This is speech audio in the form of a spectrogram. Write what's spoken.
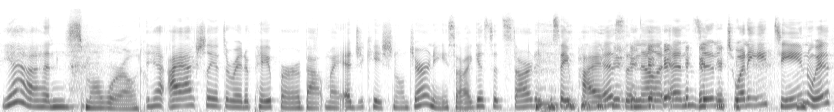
yeah and Small world. yeah i actually have to write a paper about my educational journey so i guess it started in st pius and now it ends in 2018 with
